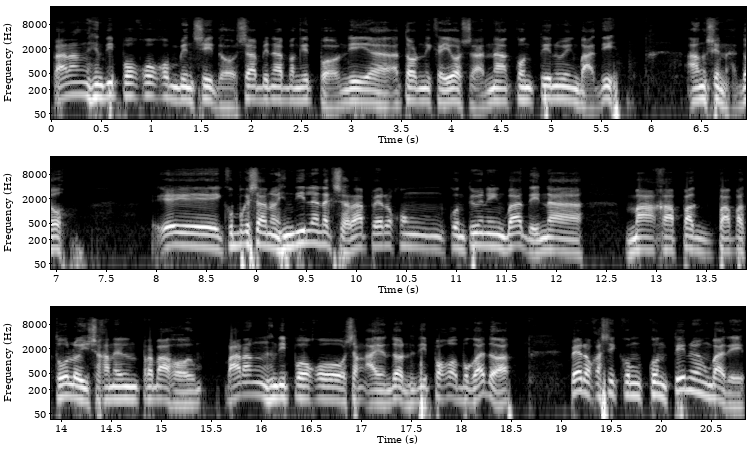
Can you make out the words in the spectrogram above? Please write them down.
parang hindi po ako kumbinsido sa binabanggit po ni ah, Attorney Cayosa na continuing body ang Senado. Eh, kumbaga ano, hindi lang nagsara pero kung continuing body na makapagpapatuloy sa kanilang trabaho, parang hindi po ako sang-ayon doon. Hindi po ako abogado ah. Pero kasi kung continuing body,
